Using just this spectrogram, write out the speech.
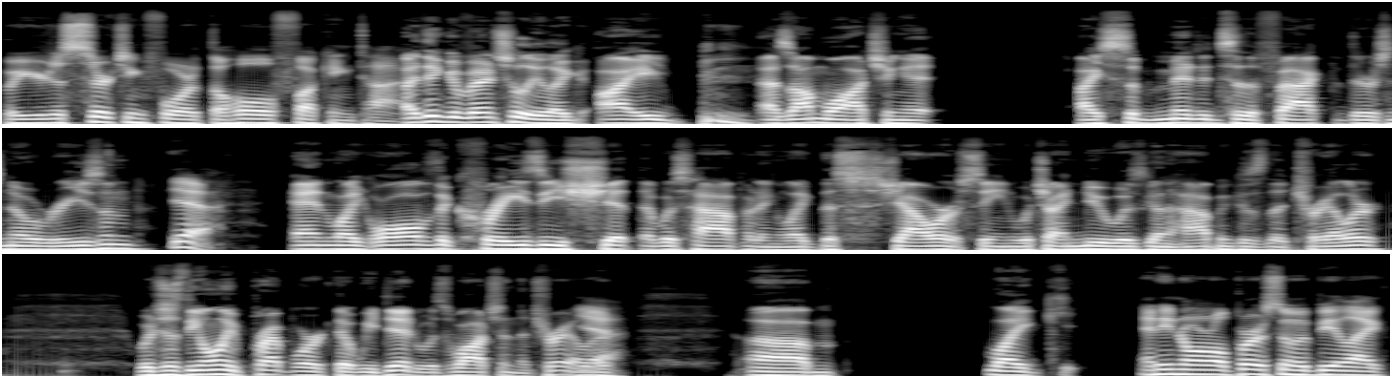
but you're just searching for it the whole fucking time. I think eventually, like I, as I'm watching it, I submitted to the fact that there's no reason. yeah. And like all of the crazy shit that was happening, like the shower scene, which I knew was going to happen because of the trailer, which is the only prep work that we did was watching the trailer. Yeah. Um, like Any normal person would be like,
